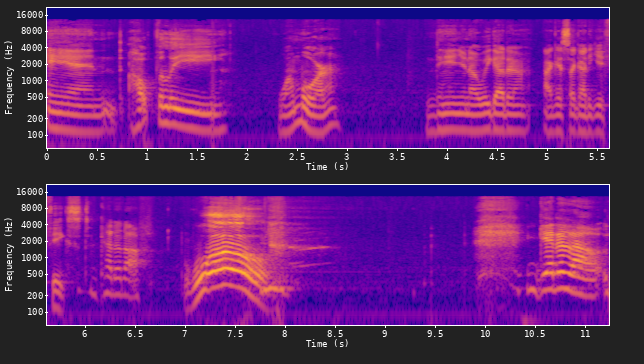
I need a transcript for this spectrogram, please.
And hopefully one more. Then, you know, we gotta, I guess I gotta get fixed. Cut it off. Whoa! Get it out.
